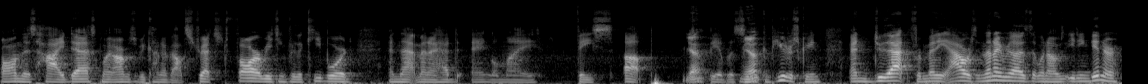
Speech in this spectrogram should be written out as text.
on this high desk. My arms would be kind of outstretched far, reaching for the keyboard, and that meant I had to angle my face up Yeah. to be able to see Yeah. the computer screen and do that for many hours. And then I realized that when I was eating dinner,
